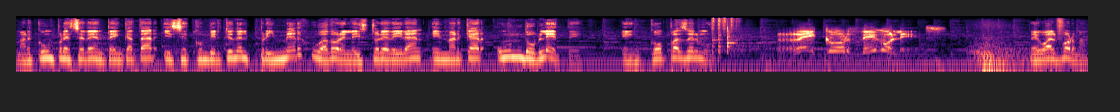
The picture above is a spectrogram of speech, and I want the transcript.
marcó un precedente en Qatar y se convirtió en el primer jugador en la historia de Irán en marcar un doblete en Copas del Mundo. Récord de goles. De igual forma,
